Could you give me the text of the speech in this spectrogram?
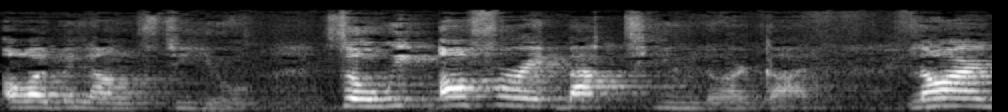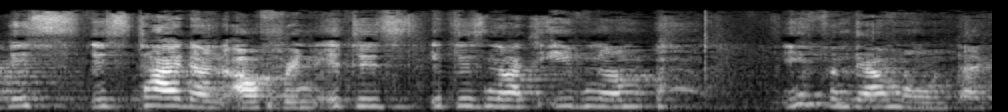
all belongs to you. So we offer it back to you, Lord God. Lord, this, this tithe and offering, it is, it is not even, um, even the amount that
